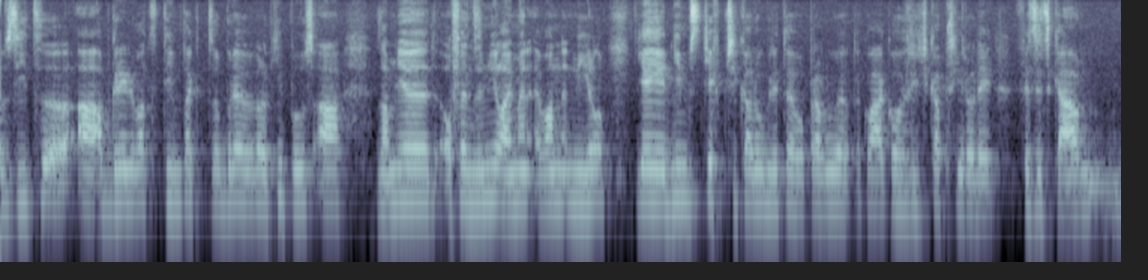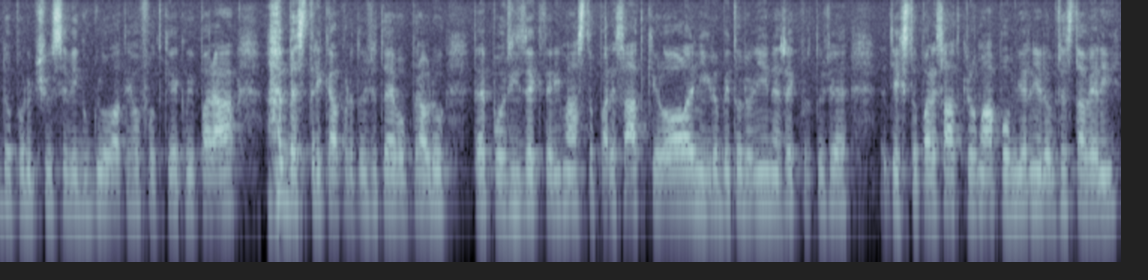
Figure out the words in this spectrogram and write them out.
vzít eh, a upgradeovat tým, tak to bude velký plus a za mě ofenzivní lineman Evan Neal je jedním z těch příkladů, kdy to je opravdu taková jako hříčka přírody, fyzická. Doporučuji si vygooglovat jeho fotky, jak vypadá bez trika, protože to je opravdu to je pořízek, který má 150 kg, ale nikdo by to do něj neřekl, protože těch 150 kg má poměrně dobře stavěných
